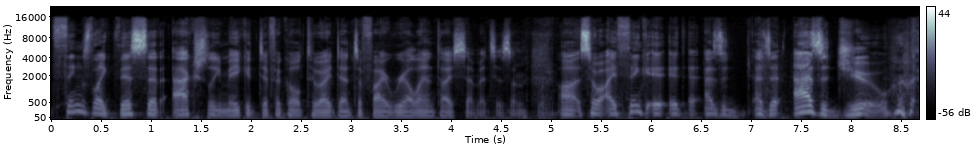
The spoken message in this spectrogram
things like this that actually make it difficult to identify real anti-Semitism. Uh, so I think it, it as a as a as a Jew,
